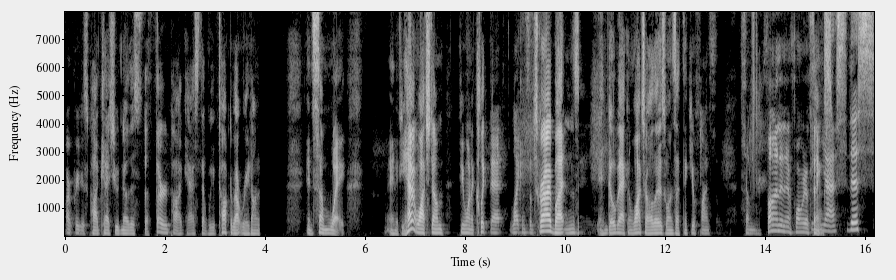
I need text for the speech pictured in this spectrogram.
our previous podcast, you would know this is the third podcast that we've talked about radon in some way. And if you haven't watched them, if you want to click that like and subscribe buttons and go back and watch all those ones, I think you'll find some, some fun and informative things. Yes, this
